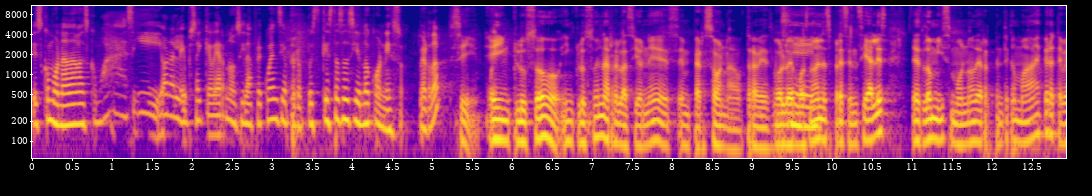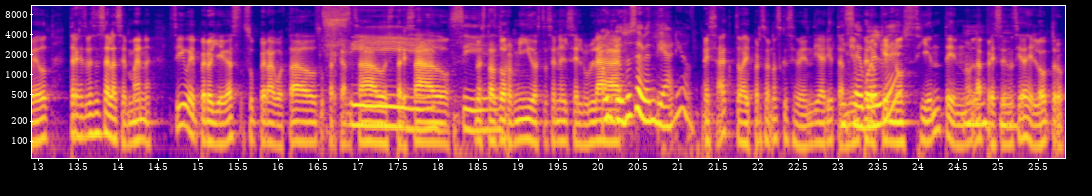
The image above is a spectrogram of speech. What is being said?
Es como nada más como, ah, sí, órale, pues hay que vernos y la frecuencia, pero pues, ¿qué estás haciendo con eso? ¿Verdad? Sí, e incluso, incluso en las relaciones en persona, otra vez, volvemos, Sí. ¿no? En las presenciales es lo mismo, ¿no? De repente como, ay, pero te veo tres veces a la semana. Sí, güey, pero llegas súper agotado, súper cansado, Sí, estresado, no estás dormido, estás en el O celular. incluso se ven diario. Exacto, hay personas que se ven diario también, pero que no sienten, ¿no? La presencia del otro.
